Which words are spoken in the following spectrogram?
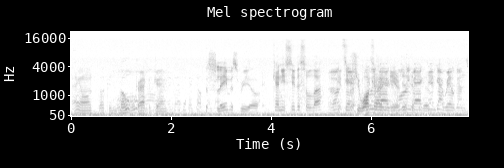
Hang on, fucking Oh. traffic jam. The flame is real. Can you see the Sula? Okay. If you walk pulling out back, here. back. They've got railguns.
